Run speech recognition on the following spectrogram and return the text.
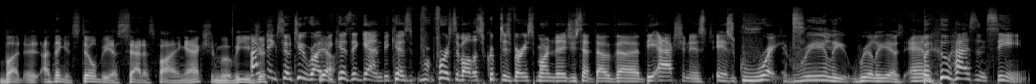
but it, I think it'd still be a satisfying action movie. You I just, think so too, right? Yeah. Because again, because first of all, the script is very smart, and as you said, though, the the action is is great. it really, really is, and But who hasn't seen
